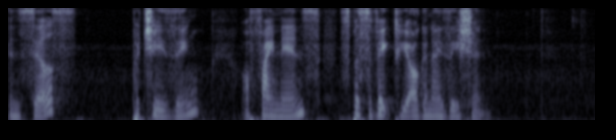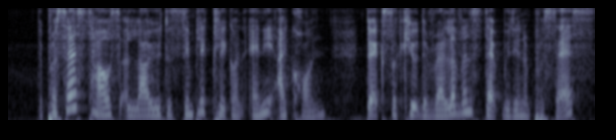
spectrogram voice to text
in sales, purchasing, or finance specific to your organization. The process tiles allow you to simply click on any icon to execute the relevant step within a process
